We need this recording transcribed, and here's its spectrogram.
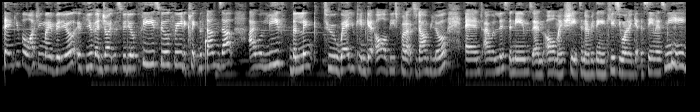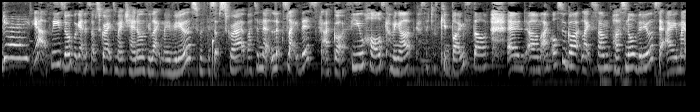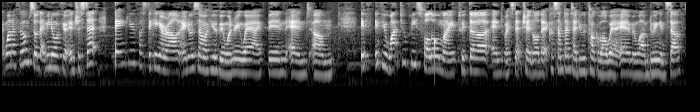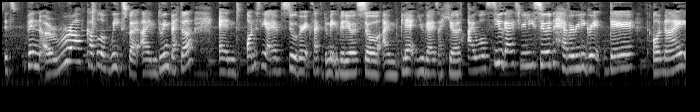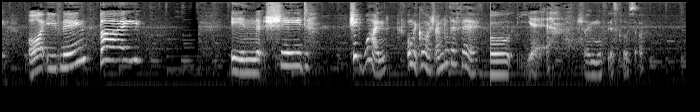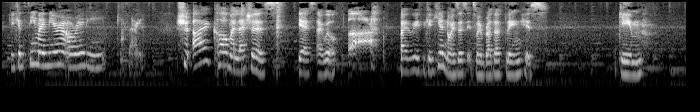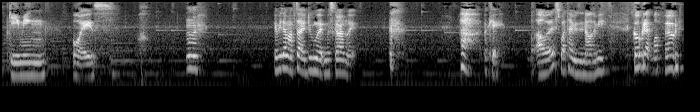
Thank you for watching my video. If you've enjoyed this video, please feel free to click the thumbs up. I will leave the link to where you can get all of these products down below and I will list the names and all my shades and everything in case you want to get the same as me. Yay! Yeah, please don't forget to subscribe to my channel if you like my videos with the subscribe button that looks like this. I've got a few hauls coming up because I just keep buying stuff and um, I've also got like some personal videos that I might want to film so let me know if you're interested. Thank you for sticking around. I know some of you have been wondering where I've been and um, if, if you want to, please follow my Twitter and my Snapchat and all that because sometimes I do talk about where I am and what I'm doing and stuff. It's been a rough couple of weeks but I'm doing better and honestly I am still very excited to make videos so I'm glad you guys are here. I will see you guys really soon. Have a really great day or night or evening. Bye! In shade... Shade 1? Oh my gosh, I'm not that fair. Oh yeah. Should I move this closer? You can see my mirror already. Okay, sorry. Should I curl my lashes? Yes, I will. Ah! By the way, if you can hear noises, it's my brother playing his game, gaming boys. Mm. Every time after I do my mascara, I'm like... okay. Hours? What time is it now? Let me go grab my phone.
